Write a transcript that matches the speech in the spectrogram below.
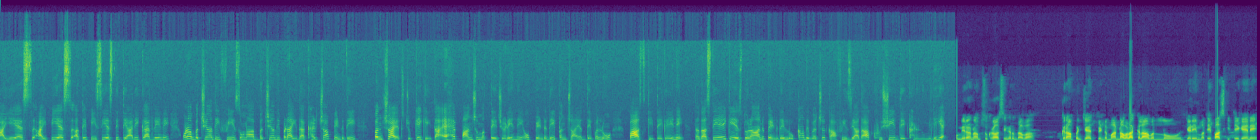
ਆਈਏਐਸ ਆਈਪੀਐਸ ਅਤੇ ਪੀਸੀਐਸ ਦੀ ਤਿਆਰੀ ਕਰ ਰਹੇ ਨੇ, ਉਹਨਾਂ ਬੱਚਿਆਂ ਦੀ ਫੀਸ, ਉਹਨਾਂ ਬੱਚਿਆਂ ਦੀ ਪੜ੍ਹਾਈ ਦਾ ਖਰਚਾ ਪਿੰਡ ਦੀ ਪੰਚਾਇਤ ਚੁੱਕੇਗੀ। ਤਾਂ ਇਹ ਪੰਜ ਮੱਤੇ ਜਿਹੜੇ ਨੇ ਉਹ ਪਿੰਡ ਦੀ ਪੰਚਾਇਤ ਦੇ ਵੱਲੋਂ ਪਾਸ ਕੀਤੇ ਗਏ ਨੇ। ਤਾਂ ਦੱਸਦੀ ਦਈਏ ਕਿ ਇਸ ਦੌਰਾਨ ਪਿੰਡ ਦੇ ਲੋਕਾਂ ਦੇ ਵਿੱਚ ਕਾਫੀ ਜ਼ਿਆਦਾ ਖੁਸ਼ੀ ਦੇਖਣ ਨੂੰ ਮਿਲੀ ਹੈ। ਮੇਰਾ ਨਾਮ ਸੁਖਰਾਜ ਸਿੰਘ ਰੰਧਾਵਾ। ਗ੍ਰਾਮ ਪੰਚਾਇਤ ਪਿੰਡ ਮਾਨਾਵਾਲਾ ਕਲਾਂ ਵੱਲੋਂ ਜਿਹੜੇ ਮਤੇ ਪਾਸ ਕੀਤੇ ਗਏ ਨੇ,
